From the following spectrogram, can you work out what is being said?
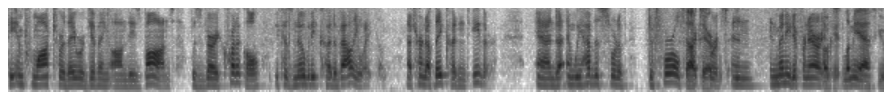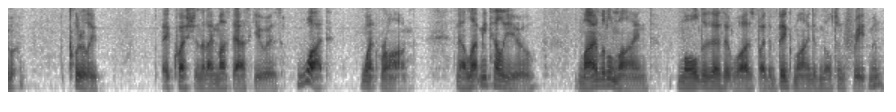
the imprimatur they were giving on these bonds was very critical because nobody could evaluate them. Now, it turned out they couldn't either, and uh, and we have this sort of deferral Stop to there. experts in in many different areas. Okay, let me ask you clearly a question that I must ask you is what went wrong? Now, let me tell you, my little mind, molded as it was by the big mind of Milton Friedman,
